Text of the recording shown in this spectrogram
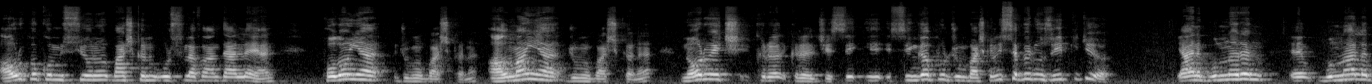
Avrupa Komisyonu Başkanı Ursula von der Leyen, Polonya Cumhurbaşkanı, Almanya Cumhurbaşkanı, Norveç kra- kraliçesi, Singapur Cumhurbaşkanı liste böyle uzayıp gidiyor. Yani bunların e, bunlarla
